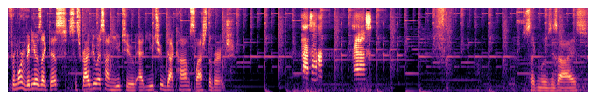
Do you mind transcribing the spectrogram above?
For more videos like this, subscribe to us on YouTube at youtube.com slash theverge. Just like moves his eyes.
